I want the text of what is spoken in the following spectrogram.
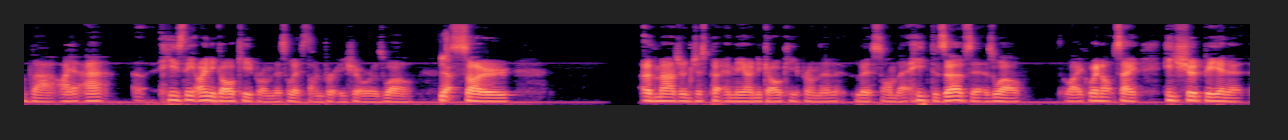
that I, uh, he's the only goalkeeper on this list, I'm pretty sure as well. Yeah. So imagine just putting the only goalkeeper on the list on there. He deserves it as well. Like we're not saying he should be in it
